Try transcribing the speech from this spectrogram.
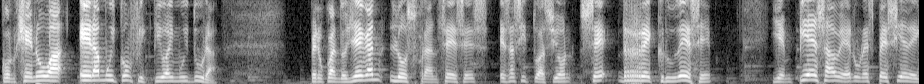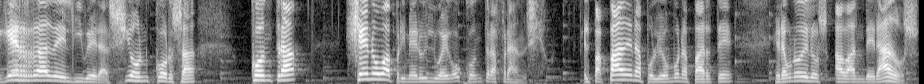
con Génova era muy conflictiva y muy dura. Pero cuando llegan los franceses, esa situación se recrudece y empieza a haber una especie de guerra de liberación corsa contra Génova primero y luego contra Francia. El papá de Napoleón Bonaparte era uno de los abanderados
